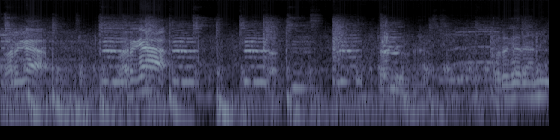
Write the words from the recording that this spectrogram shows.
త్వరగా త్వరగా. త్వరగా రాని.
